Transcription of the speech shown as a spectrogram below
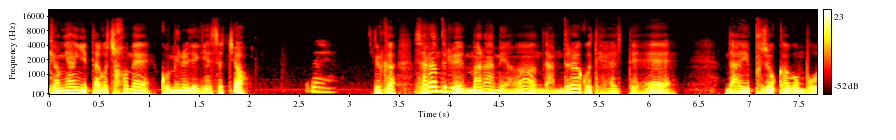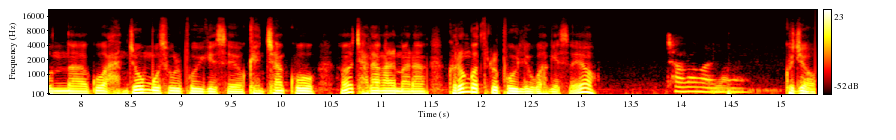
경향이 있다고 처음에 고민을 얘기했었죠. 네. 그러니까 사람들이 웬만하면 남들하고 대할 때 나이 부족하고 못나고 안 좋은 모습을 보이겠어요. 괜찮고 어, 자랑할 만한 그런 것들을 보이려고 하겠어요. 자랑할 만한 그죠?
